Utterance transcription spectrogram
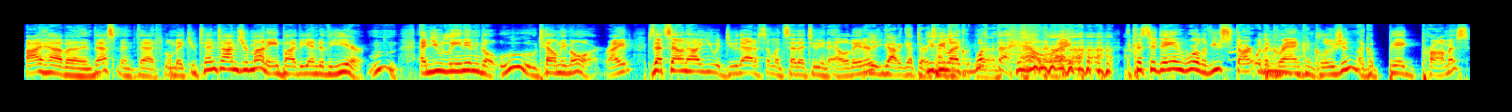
I have an investment that will make you 10 times your money by the end of the year. Mm. And you lean in and go, ooh, tell me more, right? Does that sound how you would do that if someone said that to you in an elevator? You gotta get there. You'd be like, what Yeah. the hell, right? because today in the world, if you start with a grand conclusion, like a big promise,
